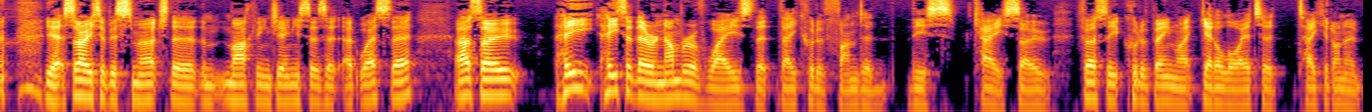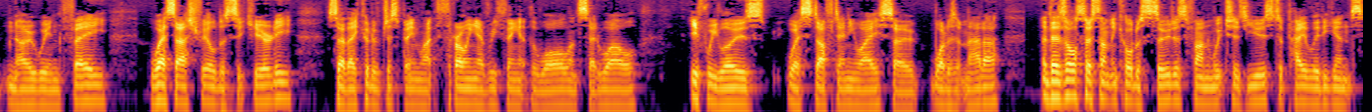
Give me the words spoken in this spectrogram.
yeah, sorry to besmirch the, the marketing geniuses at, at West there. Uh, so he he said there are a number of ways that they could have funded this case. So firstly, it could have been like get a lawyer to take it on a no win fee. West Ashfield as security, so they could have just been like throwing everything at the wall and said, well, if we lose, we're stuffed anyway. So what does it matter? And there's also something called a suitors fund, which is used to pay litigants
